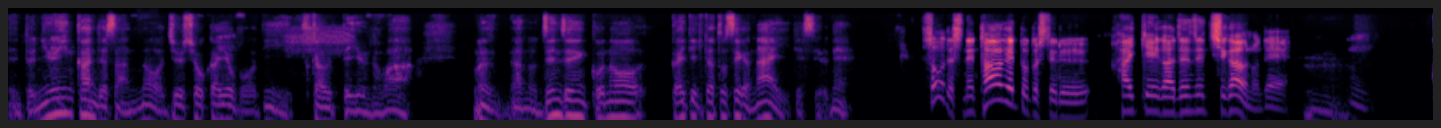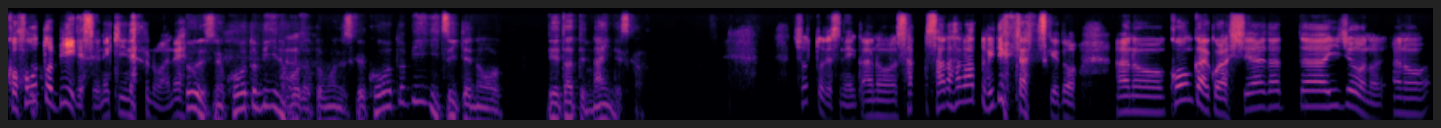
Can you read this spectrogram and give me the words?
えーと、入院患者さんの重症化予防に使うっていうのは、まあ、あの全然この外的妥当性がないですよね。そうですね、ターゲットとしている背景が全然違うので、うん、うん、コホート B ですよね、気になるのはね。そうですね、コホート B の方だと思うんですけど、うん、コホート B についてのデータってないんですか？ちょっとですね、あのささらさらっと見てみたんですけど、あの今回、これは仕上がった以上の、あの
